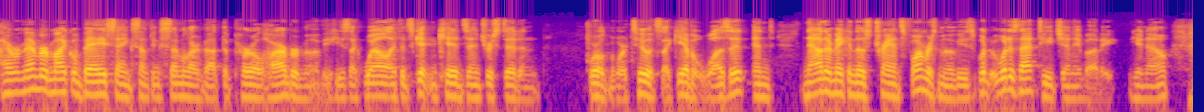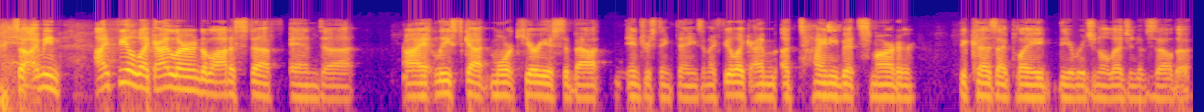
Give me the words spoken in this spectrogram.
I remember Michael Bay saying something similar about the Pearl Harbor movie. He's like, well, if it's getting kids interested in World War II, it's like, yeah, but was it? And now they're making those Transformers movies. What what does that teach anybody? You know? So I mean, I feel like I learned a lot of stuff, and uh, I at least got more curious about interesting things, and I feel like I'm a tiny bit smarter because I played the original Legend of Zelda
